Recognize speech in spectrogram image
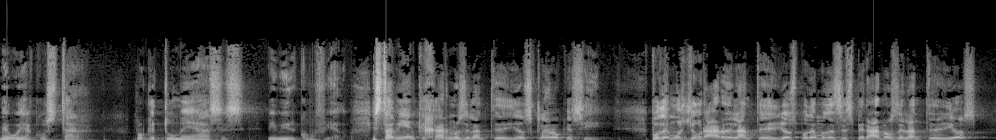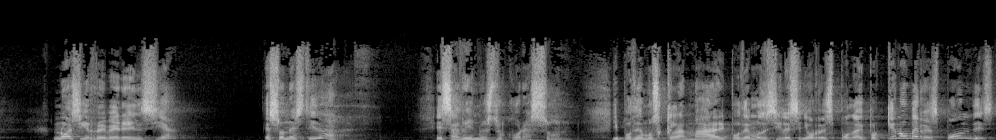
me voy a acostar, porque tú me haces vivir confiado. ¿Está bien quejarnos delante de Dios? Claro que sí. ¿Podemos llorar delante de Dios? ¿Podemos desesperarnos delante de Dios? No es irreverencia, es honestidad. Es abrir nuestro corazón. Y podemos clamar y podemos decirle, Señor, respóndame, ¿por qué no me respondes?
